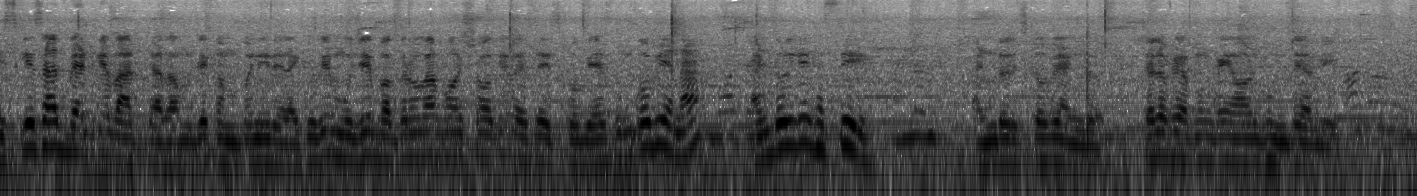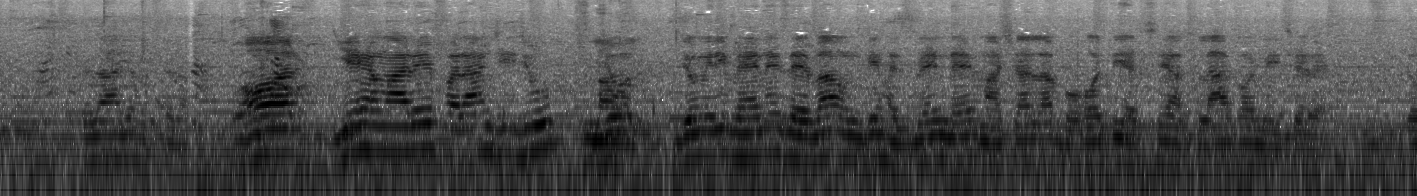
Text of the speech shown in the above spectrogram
इसके साथ बैठ के बात कर रहा हूँ, मुझे कंपनी दे रहा है, क्योंकि मुझे बकरों का बहुत शौक है, वैसे इसको भी है। तुमको भी है ना? अंडुल की खस्सी? अंडुल, इसको भी अंडुल। चलो फिर अपन कहीं और घूमते अभी। चलो आ जाओ और ये हमारे फरहान जीजू, जो जो मेरी बहन है, जैबा, उनके हस्बैंड है। माशाल्लाह, बहुत ही अच्छे अखलाक और नेचर है। तो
